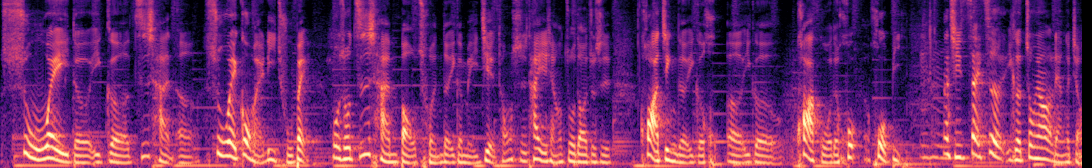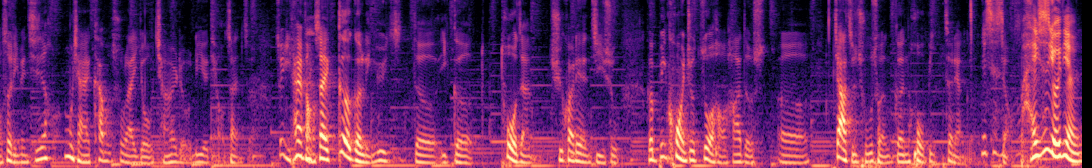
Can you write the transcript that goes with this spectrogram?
数位的一个资产呃数位购买力储备或者说资产保存的一个媒介，同时它也想要做到就是跨境的一个呃一个跨国的货货币。那其实在这一个重要的两个角色里面，其实目前还看不出来有强而有力的挑战者。所以以太坊在各个领域的一个拓展区块链技术，跟 Bitcoin 就做好它的呃价值储存跟货币这两个角色，还是有点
